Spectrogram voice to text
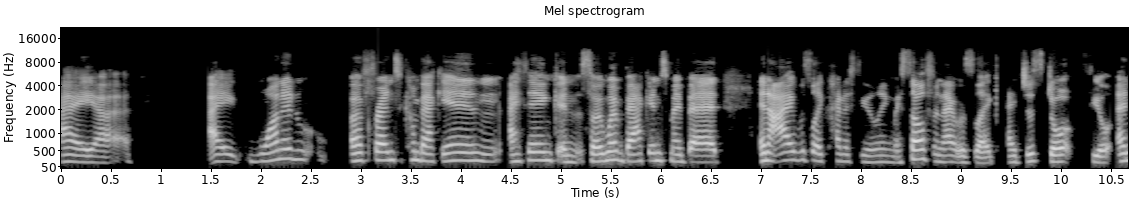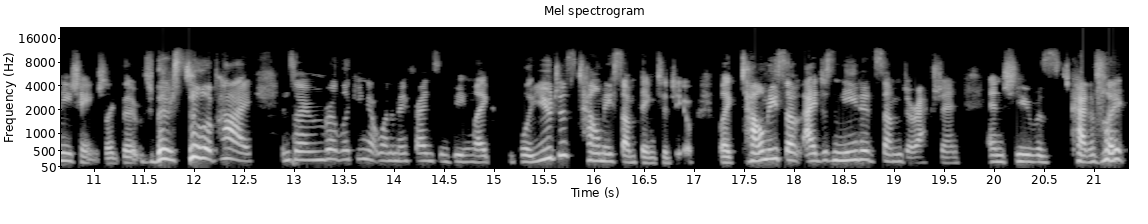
I uh, I wanted a friend to come back in. I think, and so I went back into my bed and i was like kind of feeling myself and i was like i just don't feel any change like they're, still up high and so i remember looking at one of my friends and being like will you just tell me something to do like tell me some i just needed some direction and she was kind of like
